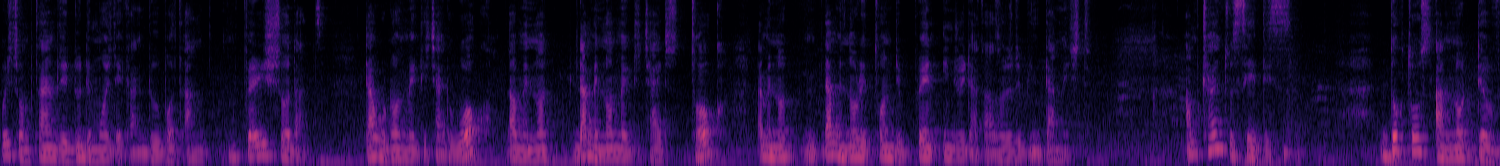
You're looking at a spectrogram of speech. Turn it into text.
which sometimes they do the most they can do, but I'm very sure that that will not make the child walk that may not that may not make the child talk that may not that may not return the brain injury that has already been damaged. I'm trying to say this. Doctors are not devil.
